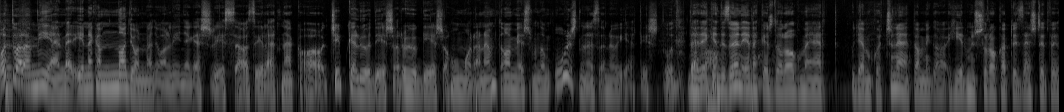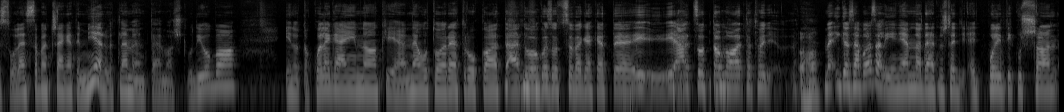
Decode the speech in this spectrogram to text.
ott valamilyen, mert én nekem nagyon-nagyon lényeges része az életnek a csipkelődés, a röhögés, a humora, nem tudom, és mondom, úristen, ez a nő ilyet is tud. De egyébként ez olyan érdekes dolog, mert ugye amikor csináltam még a hírműsorokat, vagy az estét vagy a szólásszabadságát, én mielőtt lementem a stúdióba, én ott a kollégáimnak ilyen neoton retrokat, átdolgozott szövegeket eh, játszottam, tehát hogy Aha. mert igazából az a lényem, na de hát most egy, egy politikussal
